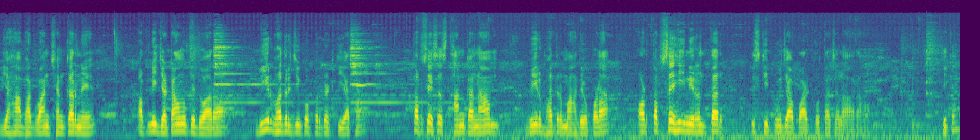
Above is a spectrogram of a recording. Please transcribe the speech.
यहाँ भगवान शंकर ने अपनी जटाओं के द्वारा वीरभद्र जी को प्रकट किया था। तब से इस स्थान का नाम वीरभद्र महादेव पड़ा और तब से ही निरंतर इसकी पूजा पाठ होता चला आ रहा है। ठीक है?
